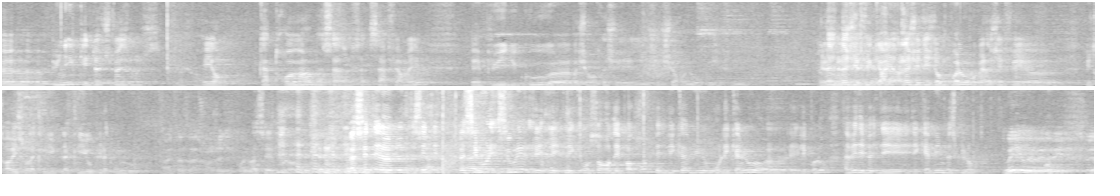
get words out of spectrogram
euh, unique et Dutch Mazurus. Et en 80, bah, ça, ça- ça a fermé. Et puis du coup, euh, bah, je suis rentré chez, chez, chez Renault. puis j'ai fait- Et là, là, j'ai fait carrière. Là, j'étais dans le poids lourd, mais là, j'ai fait. euh, j'ai travaillé sur la, Cli- la Clio puis la Twingo. Ouais, ça, ça a changé des points. Bah, c'est- bah, c'était, euh, bah, si vous voulez, si vous voulez les, les- les- on s'en rendait pas compte, mais les camions, les camions, euh, les, les polos avaient des, des- des cabines basculantes. Oui, oui, oui, oui. oui.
